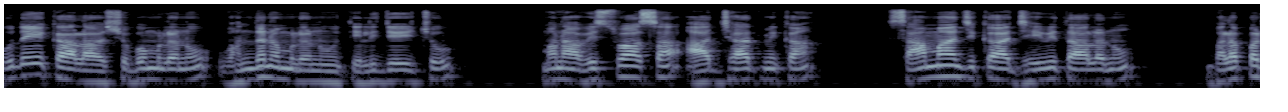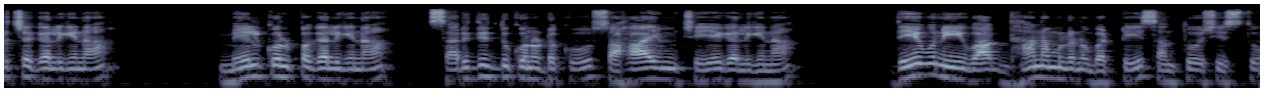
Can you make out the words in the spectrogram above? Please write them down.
ఉదయకాల శుభములను వందనములను తెలియజేయుచు మన విశ్వాస ఆధ్యాత్మిక సామాజిక జీవితాలను బలపరచగలిగిన మేల్కొల్పగలిగిన సరిదిద్దుకొనుటకు సహాయం చేయగలిగిన దేవుని వాగ్దానములను బట్టి సంతోషిస్తూ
